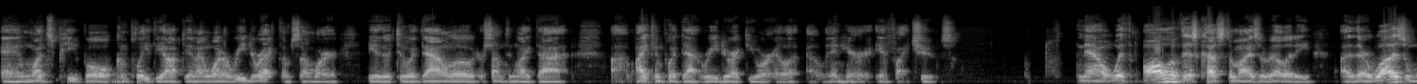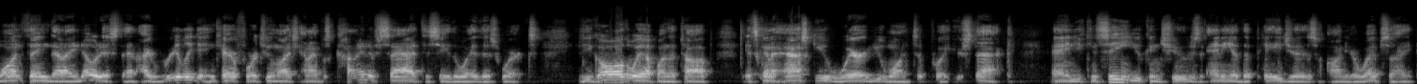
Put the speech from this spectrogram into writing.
and once people complete the opt-in, I want to redirect them somewhere, either to a download or something like that. Uh, I can put that redirect URL in here if I choose. Now, with all of this customizability, uh, there was one thing that I noticed that I really didn't care for too much, and I was kind of sad to see the way this works. If you go all the way up on the top, it's going to ask you where you want to put your stack. And you can see you can choose any of the pages on your website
